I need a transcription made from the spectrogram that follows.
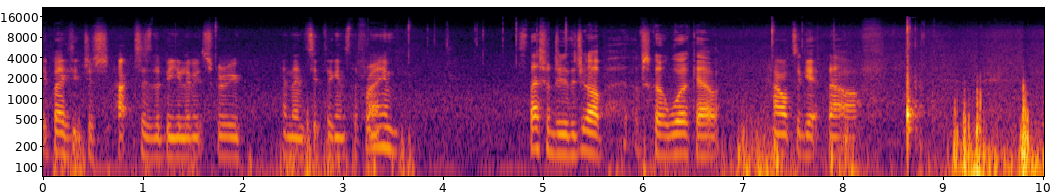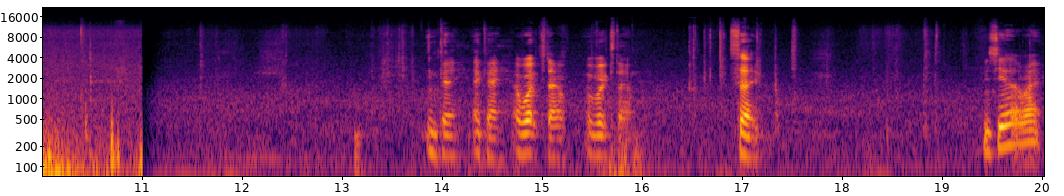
it basically just acts as the B-limit screw and then sits against the frame. So that should do the job. I've just got to work out how to get that off. Okay, okay, I worked it out. I worked it out. So, you see that right?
